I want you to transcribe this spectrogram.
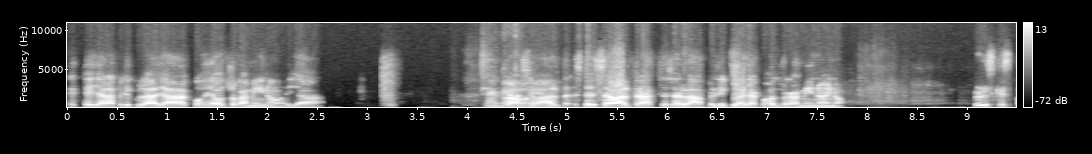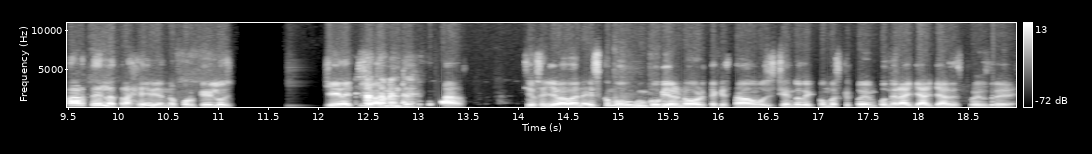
es que ya la película ya coge otro camino y ya, Se ya va al, se, se va al traste. o sea, la película ya coge otro camino y no. Pero es que es parte de la tragedia, ¿no? Porque los Jedi pues, llevan Sí, o sea, llevaban, es como un gobierno ahorita que estábamos diciendo de cómo es que pueden poner a Jar Jar después de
